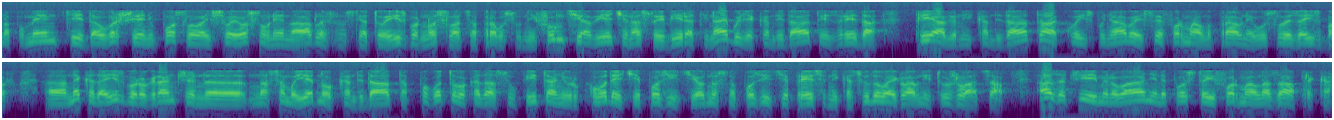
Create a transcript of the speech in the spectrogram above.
napomenuti da u vršenju poslova i svoje osnovne nadležnosti, a to je izbor nosilaca pravosudnih funkcija, vijeće nastoji birati najbolje kandidate iz reda prijavljenih kandidata koji ispunjavaju sve formalno pravne uslove za izbor. Nekada je izbor ograničen na samo jednog kandidata, pogotovo kada su u pitanju rukovodeće pozicije, odnosno pozicije predsjednika sudova i glavnih tužilaca a za čije imenovanje ne postoji formalna zapreka.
